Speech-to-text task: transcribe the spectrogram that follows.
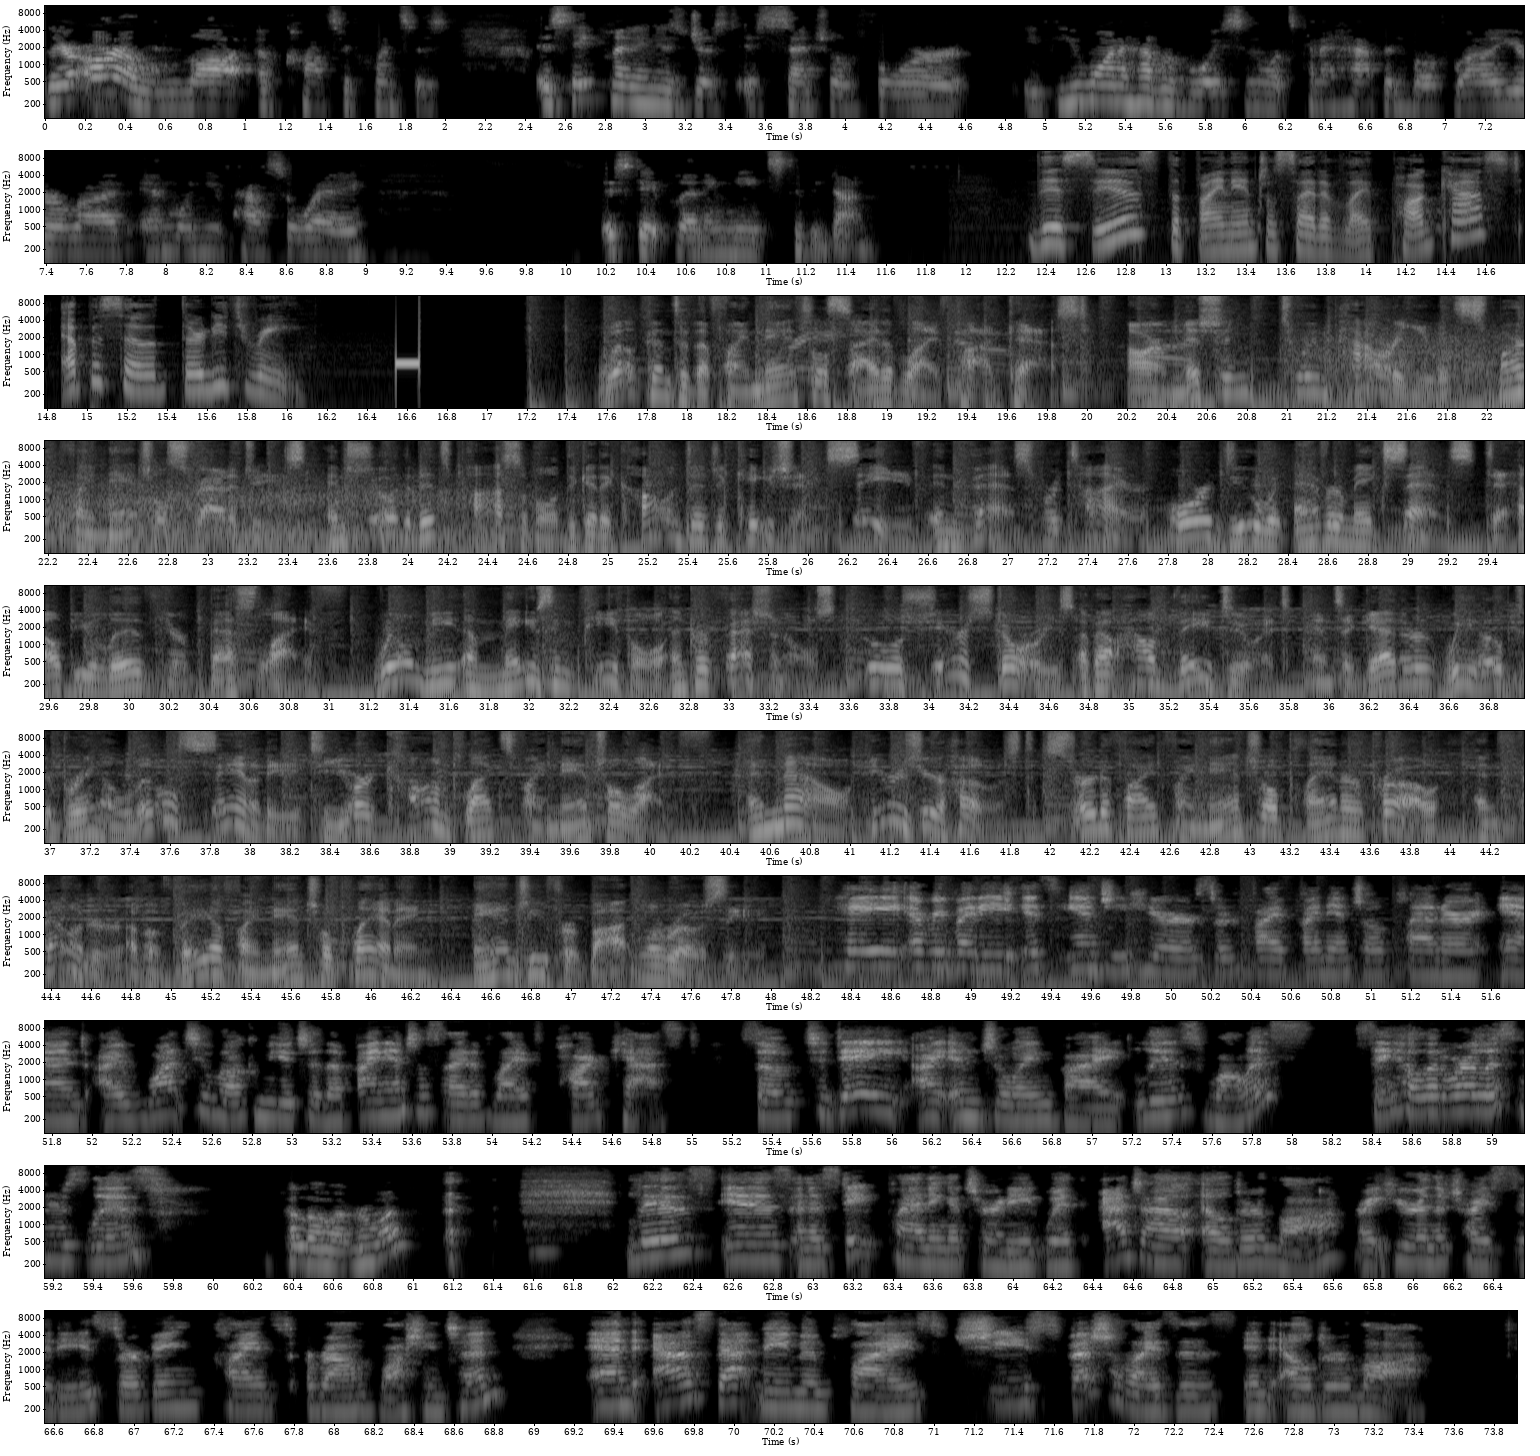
there are a lot of consequences. Estate planning is just essential for if you want to have a voice in what's going to happen both while you're alive and when you pass away. Estate planning needs to be done. This is the Financial Side of Life podcast, episode 33. Welcome to the Financial Side of Life podcast. Our mission to empower you with smart financial strategies and show that it's possible to get a college education, save, invest, retire, or do whatever makes sense to help you live your best life. We'll meet amazing people and professionals who will share stories about how they do it, and together we hope to bring a little sanity to your complex financial life. And now, here's your host, Certified Financial Planner Pro and founder of Avea Financial Planning, Angie Forbat LaRossa. Hey, everybody, it's Angie here, Certified Financial Planner, and I want to welcome you to the Financial Side of Life podcast. So today I am joined by Liz Wallace. Say hello to our listeners, Liz. Hello, everyone. Liz is an estate planning attorney with Agile Elder Law right here in the Tri Cities, serving clients around Washington. And as that name implies, she specializes in elder law.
